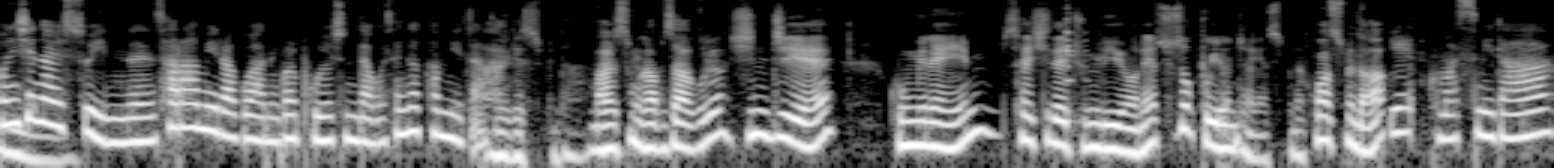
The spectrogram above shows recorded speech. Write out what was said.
헌신할 음. 수 있는 사람이라고 하는 걸 보여준다고 생각합니다. 알겠습니다. 말씀 감사하고요. 신지의 국민의힘 새시대 준비위원회 수석 부위원장이었습니다. 고맙습니다. 예, 고맙습니다.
